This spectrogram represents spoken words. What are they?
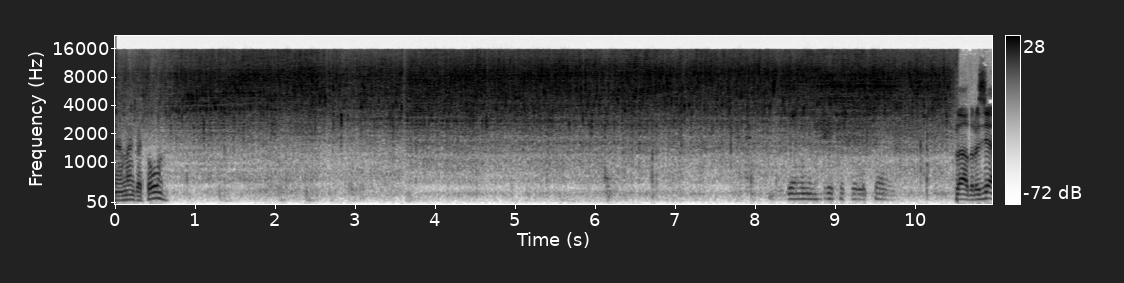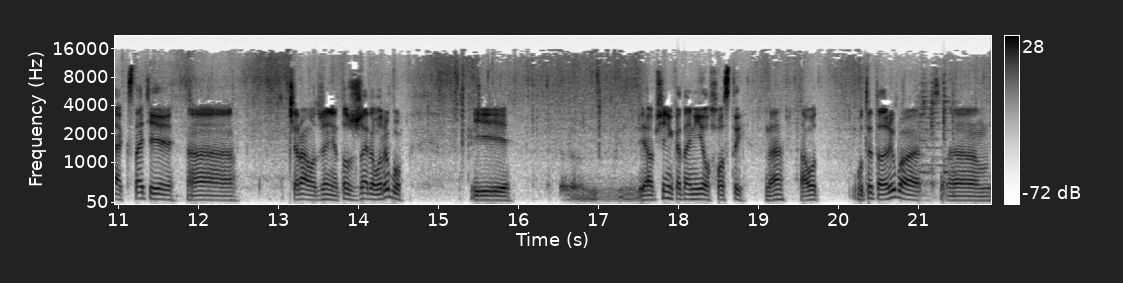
Она готова. Да, друзья, кстати, э, вчера вот Женя тоже жарил рыбу, и э, я вообще никогда не ел хвосты, да, а вот вот эта рыба, э,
